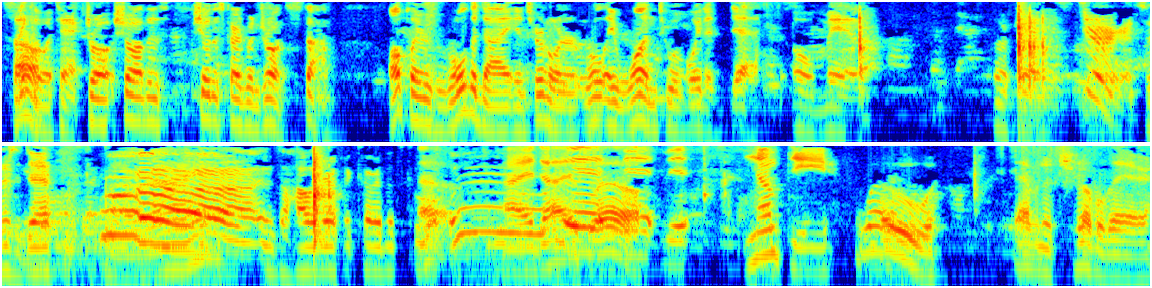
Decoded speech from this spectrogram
Psycho Oh. attack. Draw. Show this. Show this card when drawn. Stop. All players roll the die in turn order. Roll a one to avoid a death. Oh man. Okay. So there's a death. Ah, It's a holographic card. That's cool. Uh, I die as well. Numpty. Whoa. He's having a trouble there.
